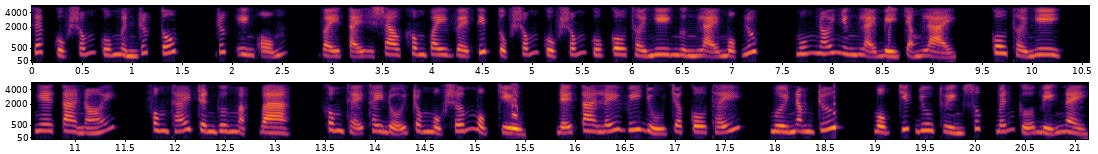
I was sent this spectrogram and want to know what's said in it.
xếp cuộc sống của mình rất tốt, rất yên ổn, vậy tại sao không quay về tiếp tục sống cuộc sống của cô? Thời nghi ngừng lại một lúc, muốn nói nhưng lại bị chặn lại, cô thời nghi, nghe ta nói, phong thái trên gương mặt bà, không thể thay đổi trong một sớm một chiều, để ta lấy ví dụ cho cô thấy, 10 năm trước, một chiếc du thuyền xuất bến cửa biển này,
